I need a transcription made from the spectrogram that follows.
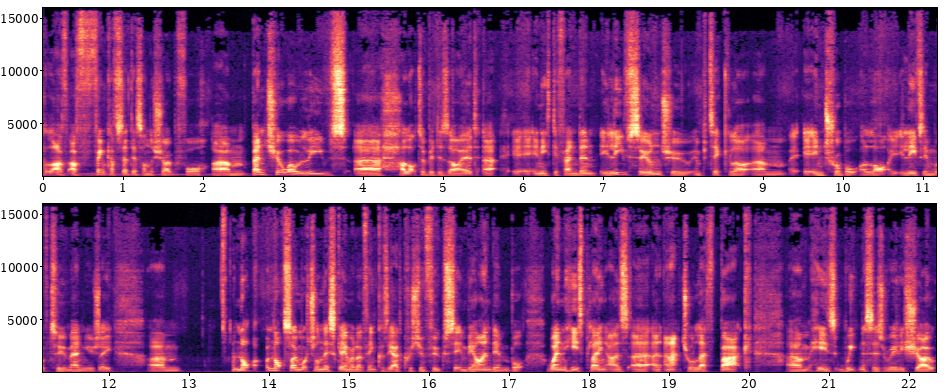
I've, I think I've said this on the show before. Um, ben Chilwell leaves uh, a lot to be desired uh, in his defending. He leaves Söyüncü in particular um, in trouble a lot. He leaves him with two men usually. Um, not not so much on this game, I don't think, because he had Christian Fuchs sitting behind him. But when he's playing as uh, an, an actual left back, um, his weaknesses really show.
